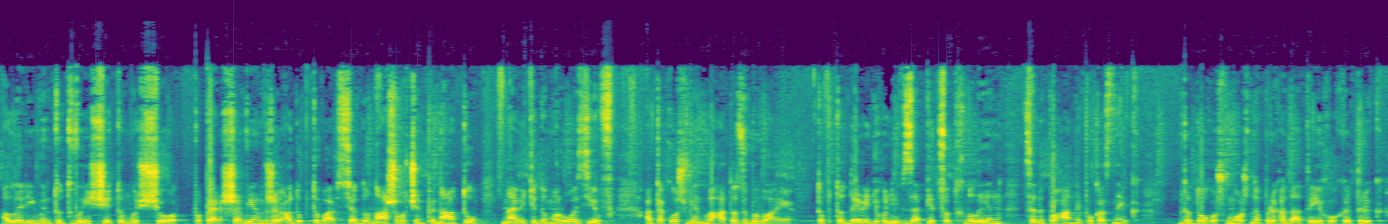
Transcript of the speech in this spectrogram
Але рівень тут вищий, тому що, по-перше, він вже адаптувався до нашого чемпіонату, навіть і до морозів, а також він багато забиває. Тобто 9 голів за 500 хвилин це непоганий показник. До того ж, можна пригадати його хитрик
